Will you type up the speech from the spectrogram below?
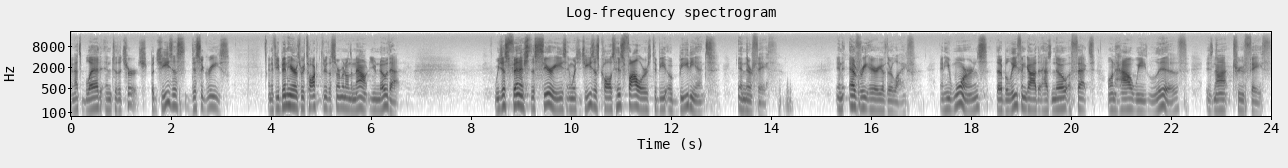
and that's bled into the church. But Jesus disagrees. And if you've been here as we talked through the Sermon on the Mount, you know that. We just finished this series in which Jesus calls his followers to be obedient in their faith in every area of their life. And he warns that a belief in God that has no effect on how we live is not true faith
